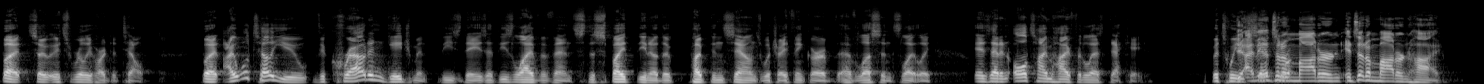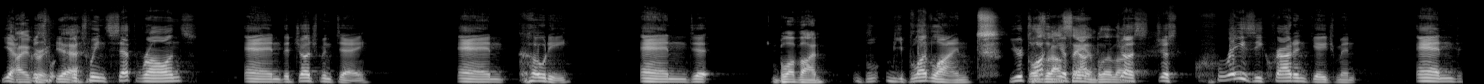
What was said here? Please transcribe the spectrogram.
But so it's really hard to tell. But I will tell you, the crowd engagement these days at these live events, despite you know the piped in sounds, which I think are have lessened slightly, is at an all time high for the last decade. Between Yeah, I think Seth it's at a Ro- modern it's at a modern high. yeah, I agree. betw- Yeah. between Seth Rollins and the Judgment Day, and Cody, and uh, Bloodline. bl- Bloodline. You're Goes talking about saying, just just crazy crowd engagement, and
